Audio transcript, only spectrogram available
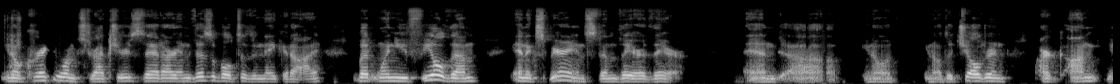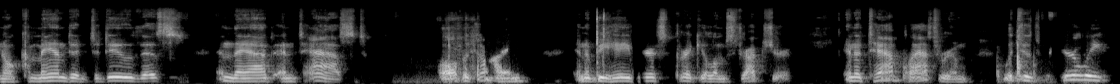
you know, curriculum structures that are invisible to the naked eye, but when you feel them and experience them, they are there, and uh, you know you know the children are on you know commanded to do this and that and tasked all the time in a behaviorist curriculum structure. In a tab classroom which is purely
